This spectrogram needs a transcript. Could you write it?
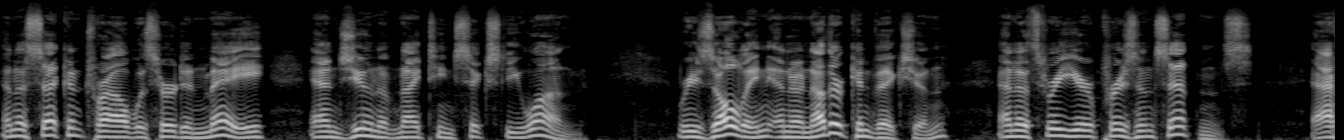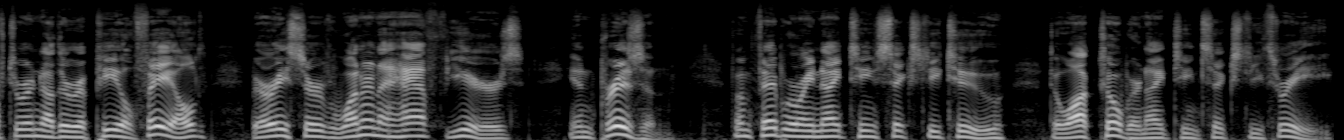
and a second trial was heard in May and June of 1961, resulting in another conviction and a three year prison sentence. After another appeal failed, Berry served one and a half years in prison from February 1962 to October 1963.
